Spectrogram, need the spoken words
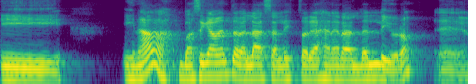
Y y nada, básicamente, ¿verdad? Esa es la historia general del libro. Eh,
